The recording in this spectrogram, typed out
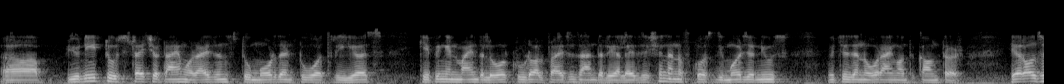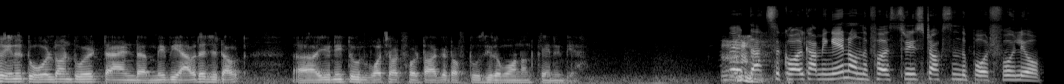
uh, you need to stretch your time horizons to more than two or three years, keeping in mind the lower crude oil prices and the realization, and of course the merger news, which is an overhang on the counter. Here also you need to hold on to it and uh, maybe average it out. Uh, you need to watch out for a target of 201 on Cairn India. That's the call coming in on the first three stocks in the portfolio.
